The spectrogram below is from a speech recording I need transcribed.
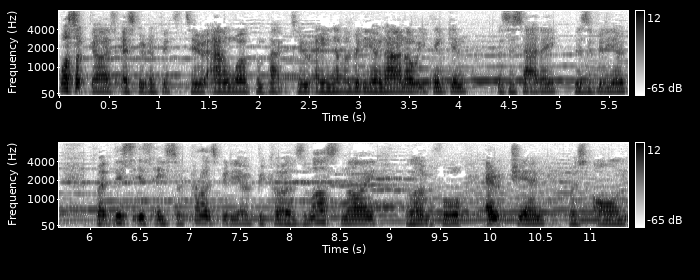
What's up guys, sgoodwin52 and welcome back to another video. Now I know what you're thinking, this is Saturday, there's a video, but this is a surprise video because last night, the night before, Eric Chien was on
